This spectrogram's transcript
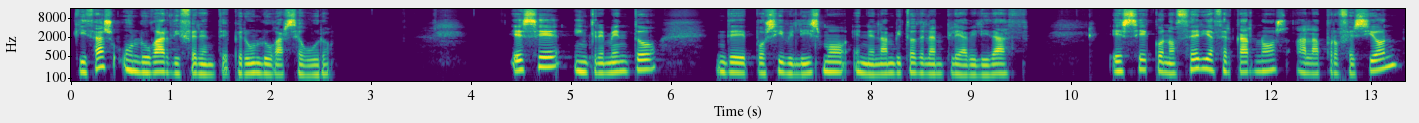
quizás un lugar diferente, pero un lugar seguro. Ese incremento de posibilismo en el ámbito de la empleabilidad, ese conocer y acercarnos a la profesión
